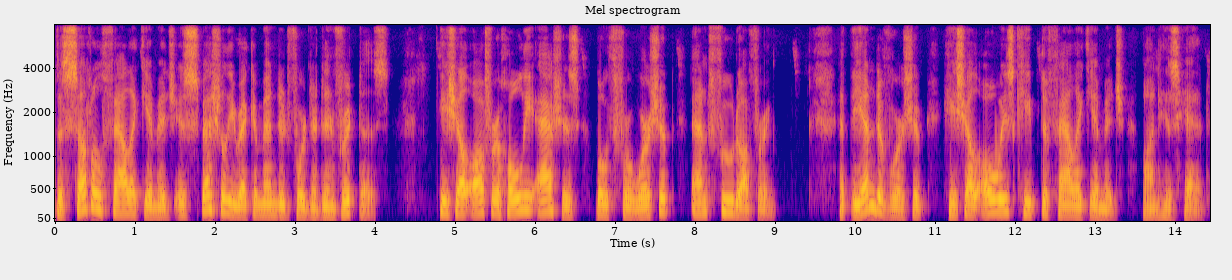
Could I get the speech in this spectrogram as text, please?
The subtle phallic image is specially recommended for the nivrittas. He shall offer holy ashes both for worship and food offering. At the end of worship, he shall always keep the phallic image on his head.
